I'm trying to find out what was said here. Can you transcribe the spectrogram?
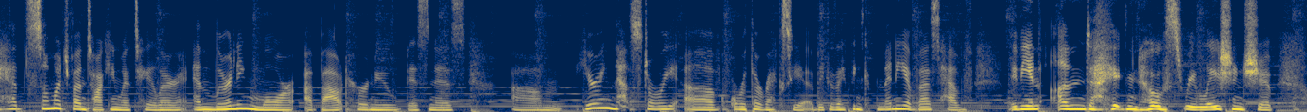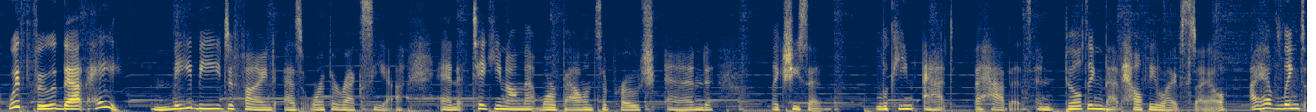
I had so much fun talking with Taylor and learning more about her new business. Um, hearing that story of orthorexia, because I think many of us have maybe an undiagnosed relationship with food that, hey, may be defined as orthorexia, and taking on that more balanced approach. And like she said, looking at the habits and building that healthy lifestyle. I have linked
